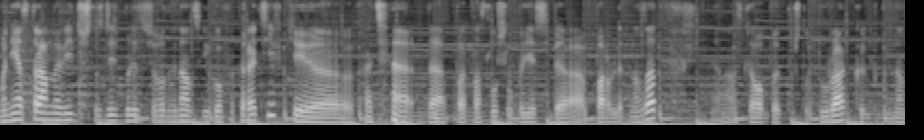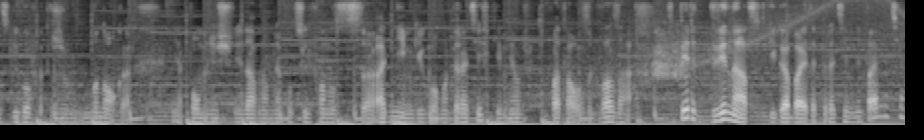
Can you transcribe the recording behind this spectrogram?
мне странно видеть, что здесь будет всего 12 гигов оперативки, хотя, да, послушал бы я себя пару лет назад, сказал бы, что дурак, как бы 12 гигов это же много. Я помню еще недавно у меня был телефон с одним гигом оперативки, и мне, в общем-то, хватало за глаза. Теперь 12 гигабайт оперативной памяти.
